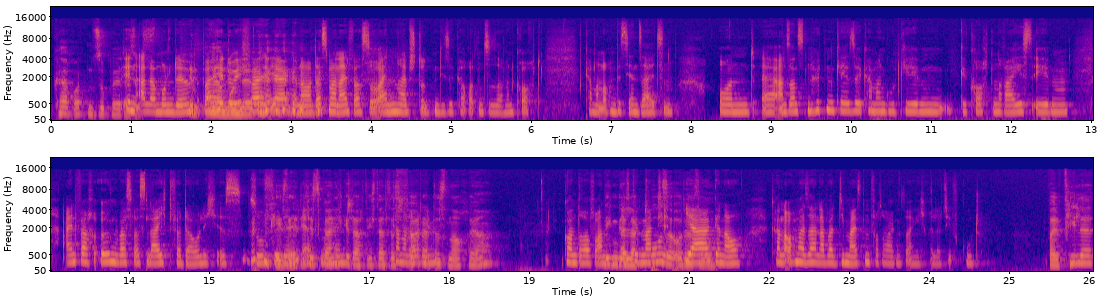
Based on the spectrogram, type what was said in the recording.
Karottensuppe. in aller Munde, in bei aller Durchfall. Munde. Ja, genau, dass man einfach so eineinhalb Stunden diese Karotten zusammen kocht. Kann man auch ein bisschen salzen. Und äh, ansonsten Hüttenkäse kann man gut geben, gekochten Reis eben. Einfach irgendwas, was leicht verdaulich ist. So für den hätte ich jetzt gar Moment. nicht gedacht. Ich dachte, das fördert das noch, ja? Kommt drauf an. Wegen der Laktose oder ja, so? Ja, genau. Kann auch mal sein, aber die meisten vertragen es eigentlich relativ gut. Weil viele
